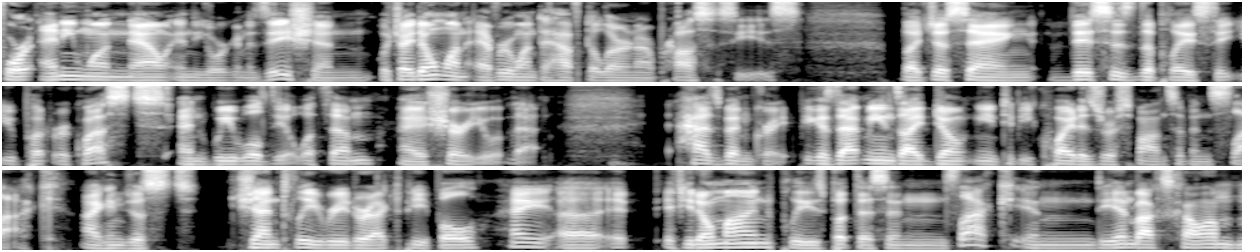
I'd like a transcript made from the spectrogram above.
for anyone now in the organization, which I don't want everyone to have to learn our processes, but just saying this is the place that you put requests and we will deal with them. I assure you of that. Has been great because that means I don't need to be quite as responsive in Slack. I can just gently redirect people. Hey, uh, if, if you don't mind, please put this in Slack in the inbox column,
